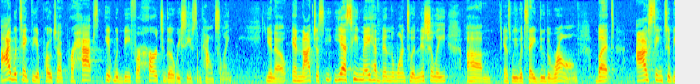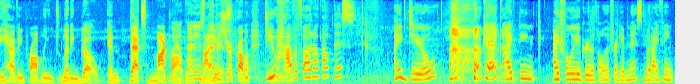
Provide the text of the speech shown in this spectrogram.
I would take the approach of perhaps it would be for her to go receive some counseling, you know, and not just yes, he may have been the one to initially, um, as we would say, do the wrong, but I seem to be having problems letting go, and that's my problem. Yeah, that is that his. is your problem. Do you have a thought about this? I do. okay, good. I think I fully agree with all the forgiveness, but I think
